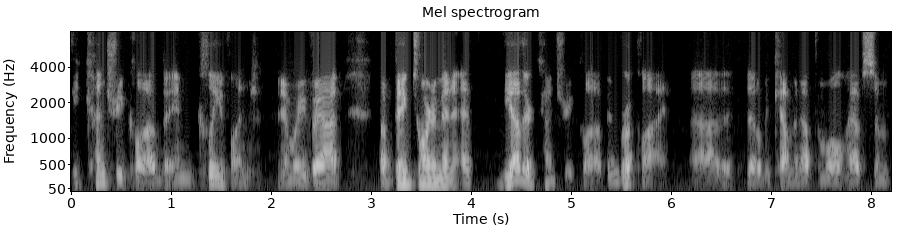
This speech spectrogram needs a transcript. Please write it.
the Country Club in Cleveland. And we've got a big tournament at the other Country Club in Brookline uh, that, that'll be coming up. And we'll have some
